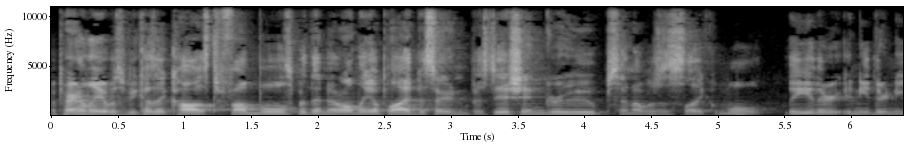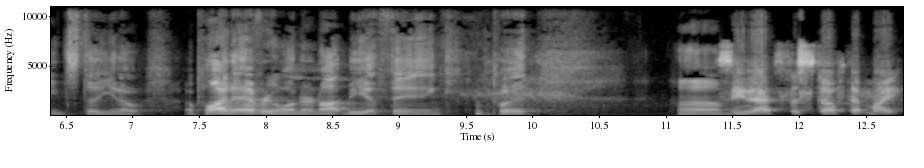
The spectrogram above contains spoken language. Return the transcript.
Apparently, it was because it caused fumbles, but then it only applied to certain position groups, and I was just like, well, they either it either needs to, you know, apply to everyone or not be a thing. but um, See, that's the stuff that might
